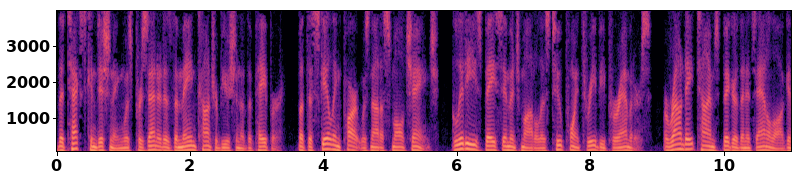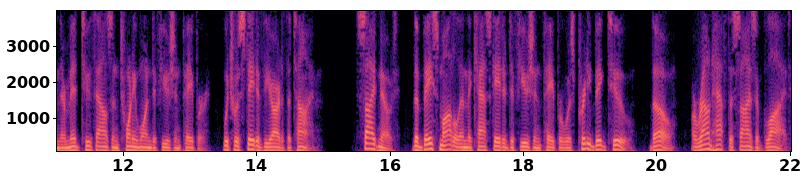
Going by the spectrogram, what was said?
The text conditioning was presented as the main contribution of the paper, but the scaling part was not a small change. GLID-E's base image model is 2.3b parameters, around 8 times bigger than its analog in their mid 2021 diffusion paper, which was state of the art at the time. Side note the base model in the cascaded diffusion paper was pretty big too, though, around half the size of Glide,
